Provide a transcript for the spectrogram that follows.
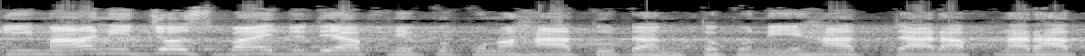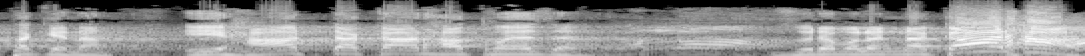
ইমানি জজবায় যদি আপনি কোনো হাত উঠান, তখন এই হাতটা আর আপনার হাত থাকে না। এই হাতটা কার হাত হয়ে যায়? জোরে বলেন না, কার হাত?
